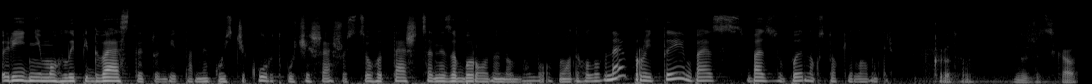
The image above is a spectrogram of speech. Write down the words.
рідні могли підвести тобі там якусь чи куртку, чи ще щось. Цього теж це не заборонено було. От головне пройти без, без зупинок 100 кілометрів. Круто. Дуже цікаво.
